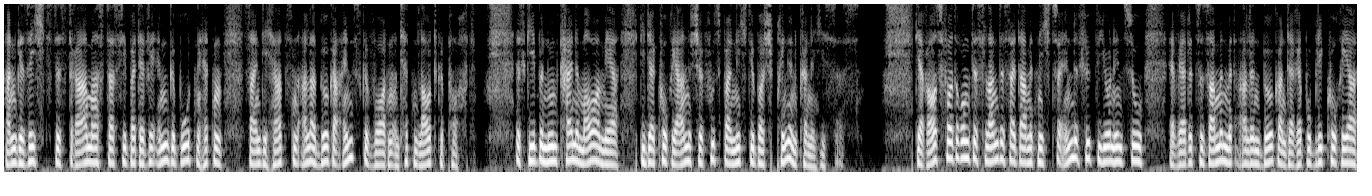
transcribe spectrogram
Angesichts des Dramas, das sie bei der WM geboten hätten, seien die Herzen aller Bürger eins geworden und hätten laut gepocht. Es gebe nun keine Mauer mehr, die der koreanische Fußball nicht überspringen könne, hieß es. Die Herausforderung des Landes sei damit nicht zu Ende, fügte Jun hinzu, er werde zusammen mit allen Bürgern der Republik Korea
